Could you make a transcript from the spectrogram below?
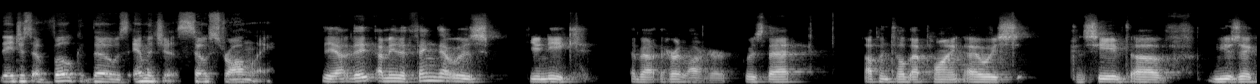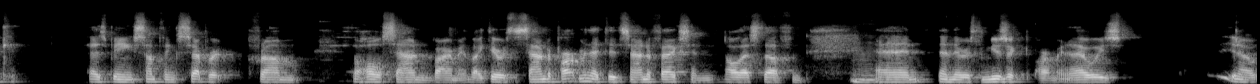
they just evoke those images so strongly yeah they, i mean the thing that was unique about the hurt locker was that up until that point i always conceived of music as being something separate from the whole sound environment. Like there was the sound department that did sound effects and all that stuff, and mm-hmm. and then there was the music department. And I always, you know,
